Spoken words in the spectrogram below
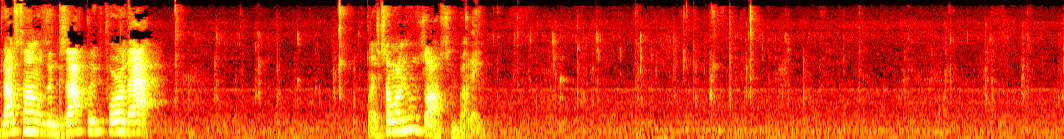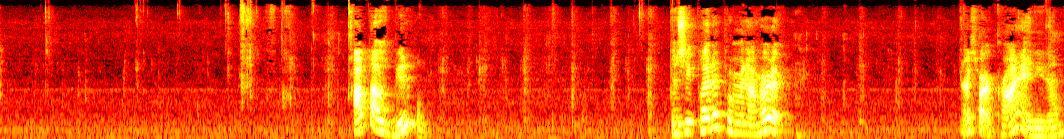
That song was exactly for that. For someone who's lost somebody. I thought it was beautiful. And she played it for me and I heard it. I started crying, you know.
